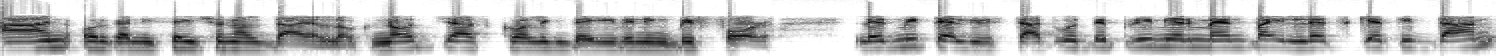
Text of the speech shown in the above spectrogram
and organizational dialogue, not just calling the evening before. Let me tell you, is that what the premier meant by let's get it done?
